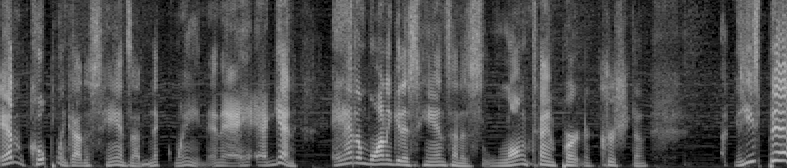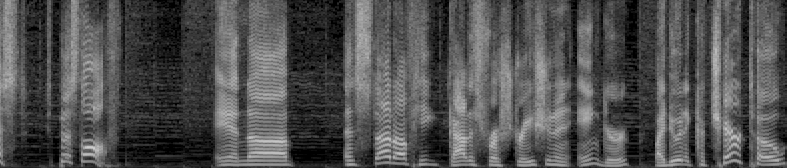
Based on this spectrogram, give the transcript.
Adam Copeland got his hands on Nick Wayne, and uh, again, Adam want to get his hands on his longtime partner Christian. He's pissed. He's pissed off. And uh instead of he got his frustration and anger by doing a concerto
